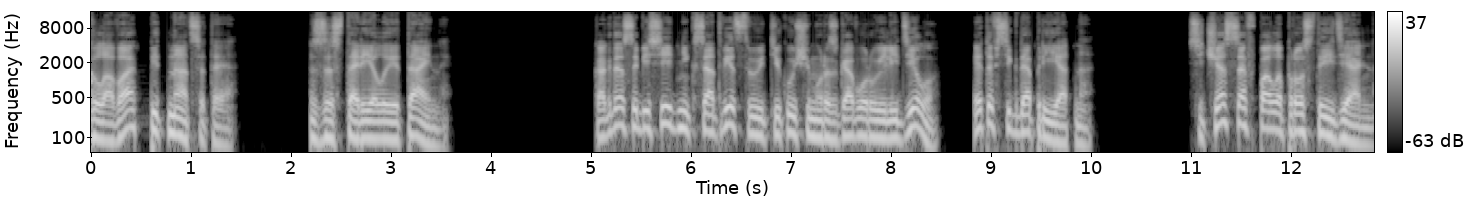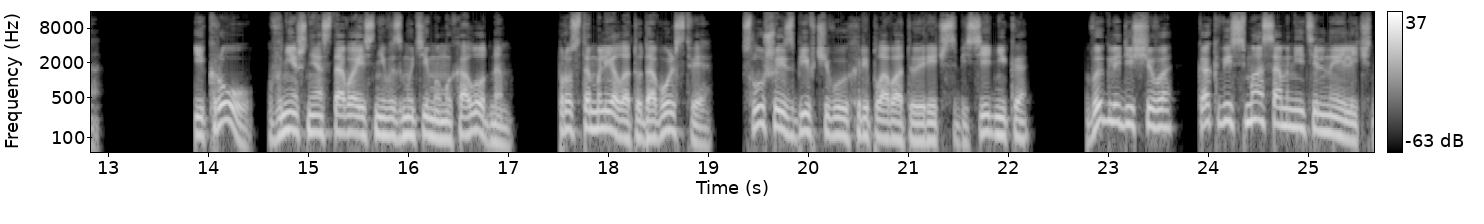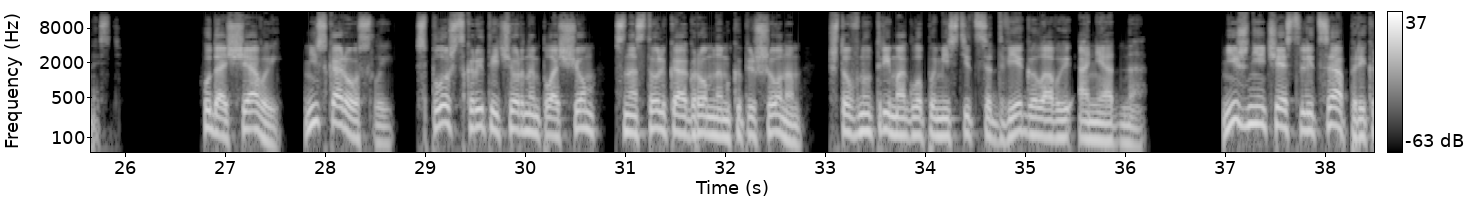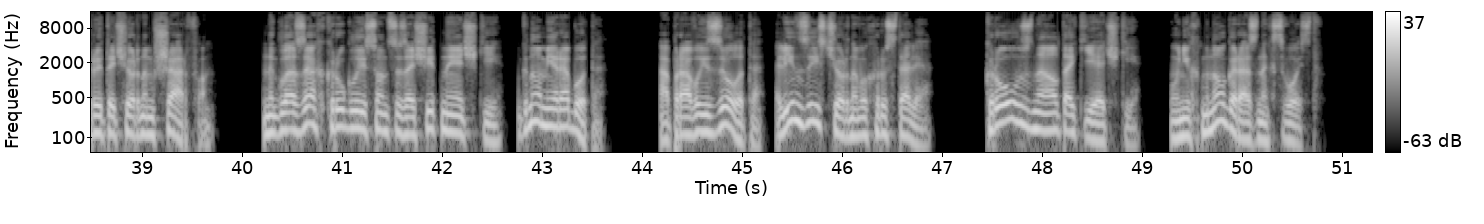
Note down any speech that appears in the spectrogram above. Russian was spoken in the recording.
Глава 15. Застарелые тайны. Когда собеседник соответствует текущему разговору или делу, это всегда приятно. Сейчас совпало просто идеально. И Кроу, внешне оставаясь невозмутимым и холодным, просто млел от удовольствия, слушая сбивчивую хрипловатую речь собеседника, выглядящего как весьма сомнительная личность. Худощавый, низкорослый, сплошь скрытый черным плащом с настолько огромным капюшоном, что внутри могло поместиться две головы, а не одна. Нижняя часть лица прикрыта черным шарфом. На глазах круглые солнцезащитные очки, гномья работа. А правые золото, линзы из черного хрусталя. Кроу знал такие очки. У них много разных свойств.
